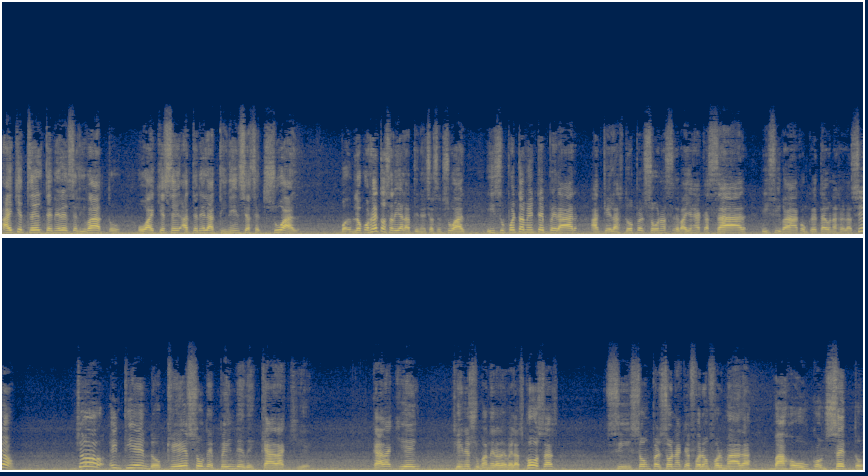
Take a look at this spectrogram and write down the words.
hay que tener el celibato o hay que tener la abstinencia sexual. Lo correcto sería la abstinencia sexual y supuestamente esperar a que las dos personas se vayan a casar y si van a concretar una relación. Yo entiendo que eso depende de cada quien. Cada quien tiene su manera de ver las cosas. Si son personas que fueron formadas bajo un concepto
